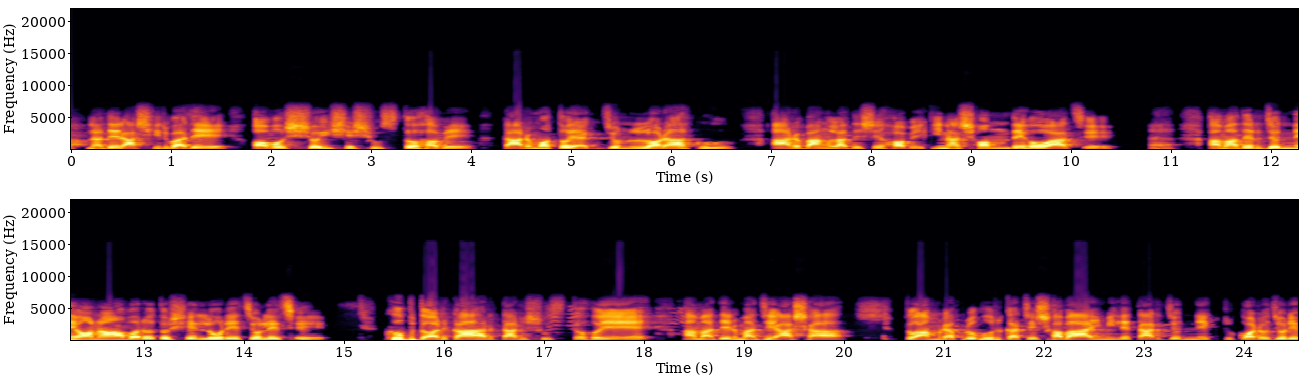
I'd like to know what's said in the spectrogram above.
আপনাদের আশীর্বাদে অবশ্যই সে সুস্থ হবে। তার মতো একজন লড়াকু আর বাংলাদেশে হবে কিনা সন্দেহ আছে। হ্যাঁ আমাদের জন্য অনাবরত সে লড়ে চলেছে। খুব দরকার তার সুস্থ হয়ে আমাদের মাঝে আসা। তো আমরা প্রভুর কাছে সবাই মিলে তার জন্য একটু করজোরে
